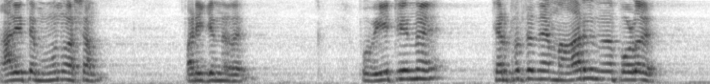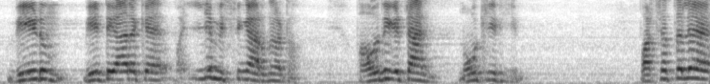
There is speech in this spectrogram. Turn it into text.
ആദ്യത്തെ മൂന്ന് വർഷം പഠിക്കുന്നത്. ഇപ്പോൾ വീട്ടിൽ നിന്ന് ചെറുപ്പത്തിൽ നിന്ന് മാറി നിന്നപ്പോൾ വീടും വീട്ടുകാരൊക്കെ വലിയ മിസ്സിങ് ആയിരുന്നു കേട്ടോ. പൗതി കിട്ടാൻ നോക്കിയിരിക്കും. വർഷത്തിൽ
